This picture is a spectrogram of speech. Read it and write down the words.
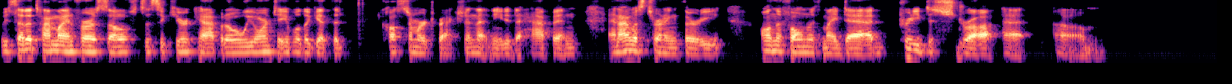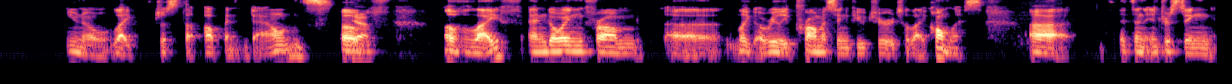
We set a timeline for ourselves to secure capital. We weren't able to get the customer traction that needed to happen. And I was turning 30 on the phone with my dad, pretty distraught at, um, you know, like just the up and downs of yeah. Of life, and going from uh, like a really promising future to like homeless. Uh, it's an interesting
